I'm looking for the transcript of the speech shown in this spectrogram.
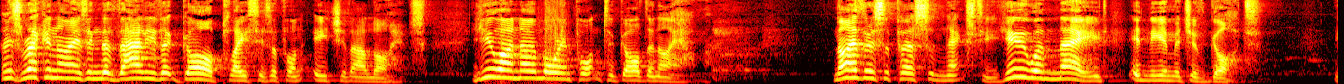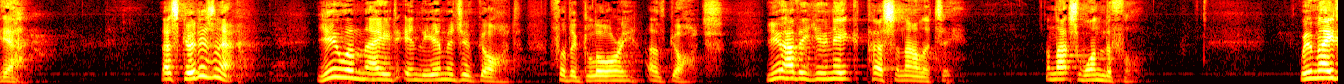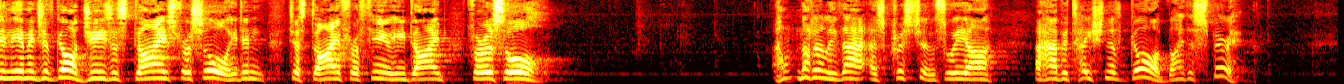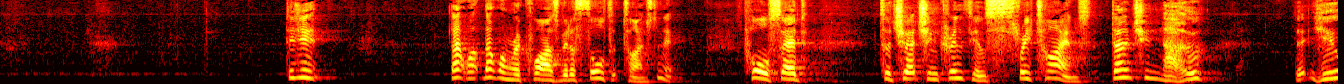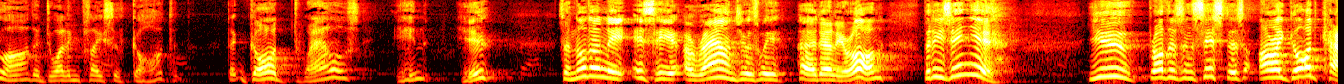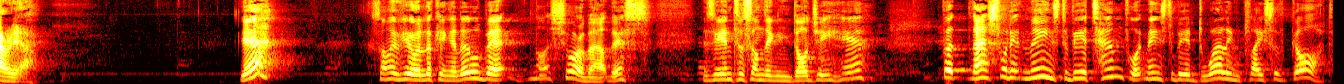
And it's recognizing the value that God places upon each of our lives. You are no more important to God than I am. Neither is the person next to you. You were made in the image of God. Yeah. That's good, isn't it? You were made in the image of God for the glory of God. You have a unique personality, and that's wonderful. We're made in the image of God. Jesus dies for us all. He didn't just die for a few, He died for us all. Not only that, as Christians, we are a habitation of God by the Spirit. Did you? That one, that one requires a bit of thought at times, doesn't it? Paul said to the church in Corinthians three times Don't you know that you are the dwelling place of God? That God dwells in you. So not only is He around you, as we heard earlier on, but He's in you. You, brothers and sisters, are a God carrier. Yeah? Some of you are looking a little bit not sure about this. Is he into something dodgy here? But that's what it means to be a temple. It means to be a dwelling place of God.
